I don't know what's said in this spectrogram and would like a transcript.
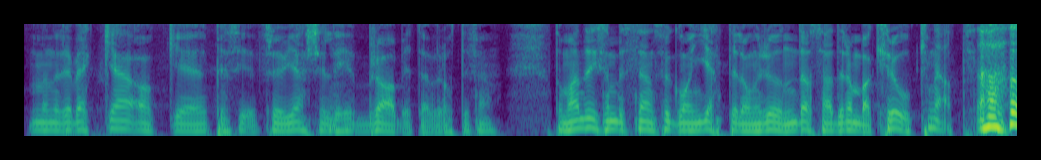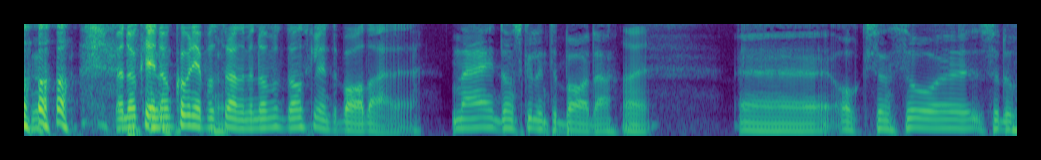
Men Rebecca och eh, PC, fru Jersild är bra bit över 85. De hade liksom bestämt för att gå en jättelång runda så hade de bara kroknat. men okej, de kom ner på stranden men de, de skulle inte bada eller? Nej, de skulle inte bada. Nej. Eh, och sen så, så då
